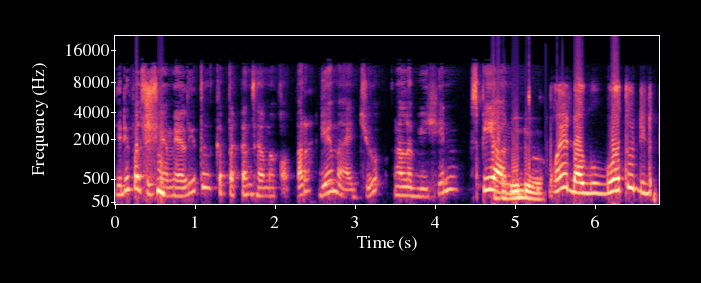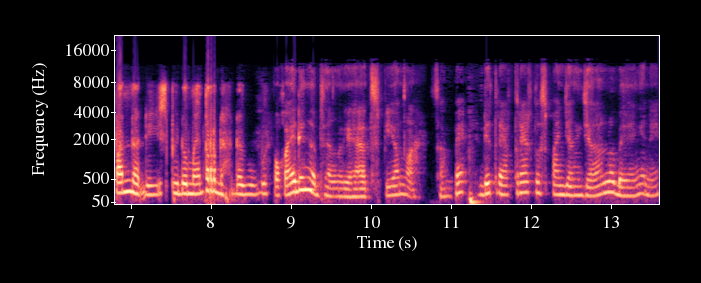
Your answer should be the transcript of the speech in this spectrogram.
Jadi posisinya Meli tuh ketekan sama koper, dia maju, ngelebihin spion. Pokoknya dagu gue tuh di depan dah, di speedometer dah dagu gue. Pokoknya dia nggak bisa ngelihat spion lah. Sampai dia teriak-teriak tuh sepanjang jalan lo bayangin ya.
